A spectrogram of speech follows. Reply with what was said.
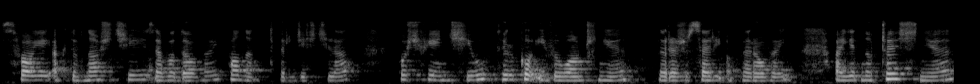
swojej aktywności zawodowej, ponad 40 lat, poświęcił tylko i wyłącznie reżyserii operowej, a jednocześnie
